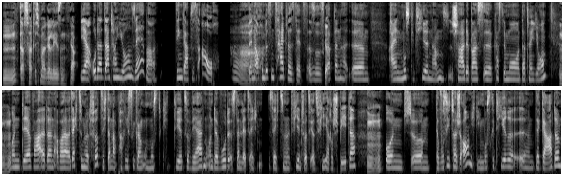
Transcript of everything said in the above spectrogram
Mhm, das hatte ich mal gelesen, ja. Ja, oder D'Artagnan selber, den gab es auch. Ah. Wenn auch ein bisschen zeitversetzt. Also es ja. gab dann ähm, ein Musketier namens Charles de Bas äh, Castemont d'Artagnan mhm. und der war dann aber 1640 dann nach Paris gegangen, um Musketier zu werden und der wurde es dann letztendlich 1644, also vier Jahre später. Mhm. Und ähm, da wusste ich zum Beispiel auch nicht, die Musketiere äh, der Garde,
